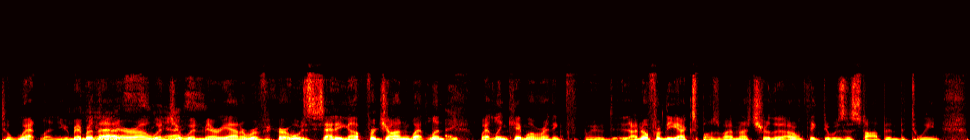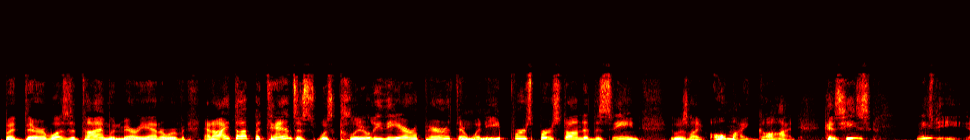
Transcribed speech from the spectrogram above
to Wetteland. You remember that era when yes. when Mariano Rivera was setting up for John Wetteland? Right. Wetteland came over. I think I know from the Expos, but I'm not sure that I don't think there was a stop in between. But there was a time when Mariano Rivera and I thought Betances was clearly the heir apparent there when Mm-hmm. he first burst onto the scene. It was like, oh my god, because he's he's he-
